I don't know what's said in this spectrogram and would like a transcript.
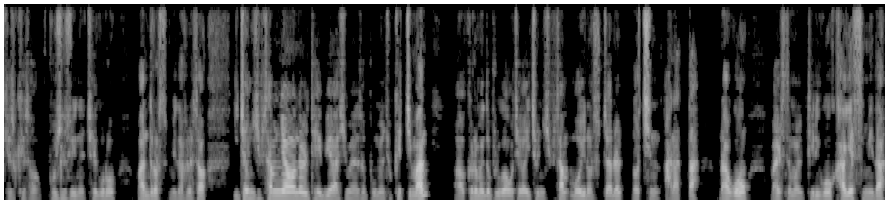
계속해서 보실 수 있는 책으로 만들었습니다. 그래서 2023년을 대비하시면서 보면 좋겠지만 어, 그럼에도 불구하고 제가 2023 뭐 이런 숫자를 넣지는 않았다라고 말씀을 드리고 가겠습니다.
